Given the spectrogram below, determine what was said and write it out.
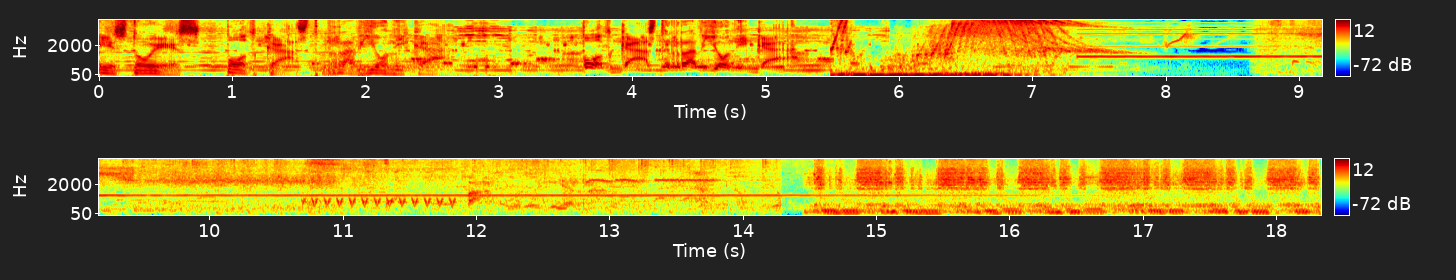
Esto es Podcast Radiónica. Podcast Radiónica.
